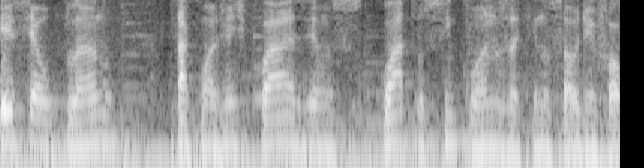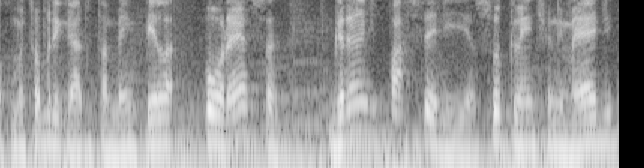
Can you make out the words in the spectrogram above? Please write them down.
Esse é o plano. Está com a gente quase uns 4 ou 5 anos aqui no Saúde em Foco. Muito obrigado também pela, por essa grande parceria. Sou cliente Unimed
